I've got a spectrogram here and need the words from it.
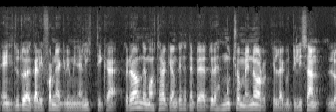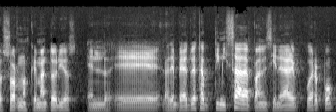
el Instituto de California Criminalística, lograron demostrar que aunque esta temperatura es mucho menor que la que utilizan los hornos crematorios, en eh, la temperatura está optimizada para incinerar el cuerpo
